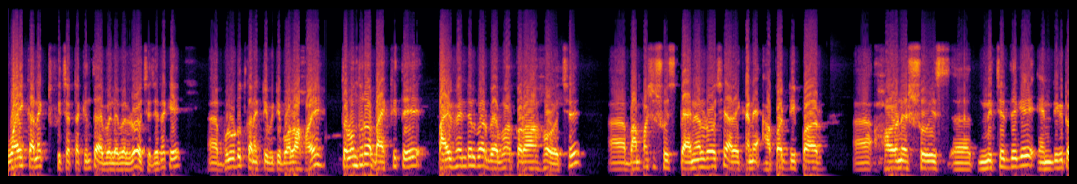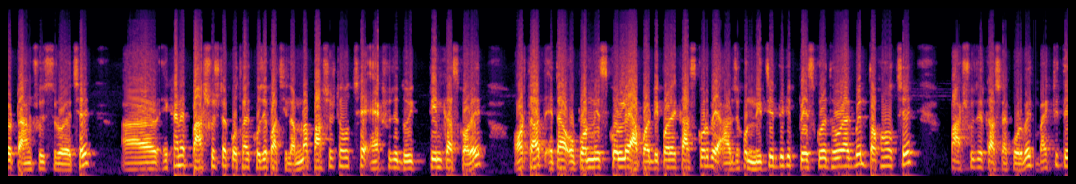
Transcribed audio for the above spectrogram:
ওয়াই কানেক্ট ফিচারটা কিন্তু অ্যাভেলেবেল রয়েছে, যেটাকে ব্লুটুথ কানেক্টিভিটি বলা হয়। তো বন্ধুরা, বাইকটিতে পাইপ হ্যান্ডেল বার ব্যবহার করা হয়েছে। বাম পাশে সুইচ প্যানেল রয়েছে আর এখানে আপার ডিপার হর্নের সুইচ নিচের দিকে ইন্ডিকেটর টার্ন সুইচ রয়েছে। আর এখানে পাঁচ সুইচটা কোথায় খুঁজে পাচ্ছিলাম না। পাঁচ সুইচটা হচ্ছে একশো যে দুই তিন কাজ করে। অর্থাৎ এটা ওপর নিচ করলে আপার ডিপারে কাজ করবে আর যখন নিচের দিকে প্রেস করে ধরে রাখবেন, তখন হচ্ছে পাঁচ সুইচের কাজটা করবে। বাইকটিতে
